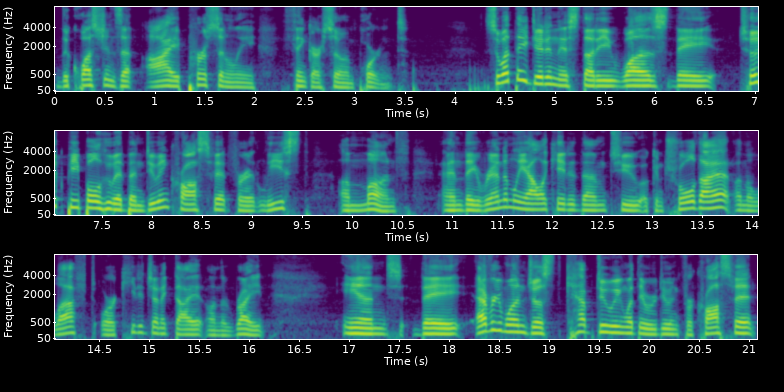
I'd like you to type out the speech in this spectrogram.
the questions that I personally think are so important. So what they did in this study was they took people who had been doing CrossFit for at least a month and they randomly allocated them to a control diet on the left or a ketogenic diet on the right and they everyone just kept doing what they were doing for CrossFit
